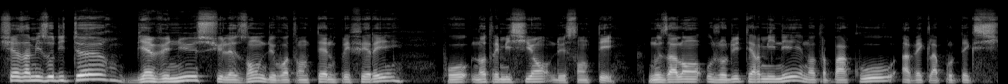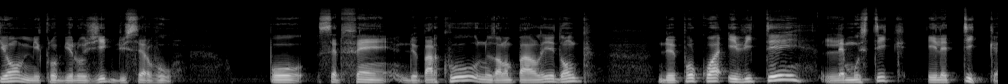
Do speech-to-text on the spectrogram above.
Chers amis auditeurs, bienvenue sur les ondes de votre antenne préférée pour notre émission de santé. Nous allons aujourd'hui terminer notre parcours avec la protection microbiologique du cerveau. Pour cette fin de parcours, nous allons parler donc de pourquoi éviter les moustiques et les tiques.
